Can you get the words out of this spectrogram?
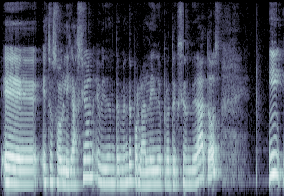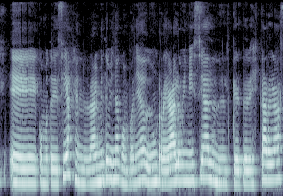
Eh, esto es obligación, evidentemente, por la ley de protección de datos. Y eh, como te decía, generalmente viene acompañado de un regalo inicial en el que te descargas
